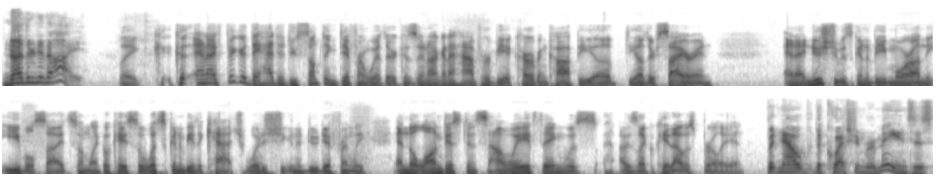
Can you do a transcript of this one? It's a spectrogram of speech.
Neither did I. Like, and I figured they had to do something different with her because they're not going to have her be a carbon copy of the other siren. And I knew she was going to be more on the evil side, so I'm like, okay, so what's going to be the catch? What is she going to do differently? And the long distance sound wave thing was, I was like, okay, that was brilliant. But now the question remains: is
